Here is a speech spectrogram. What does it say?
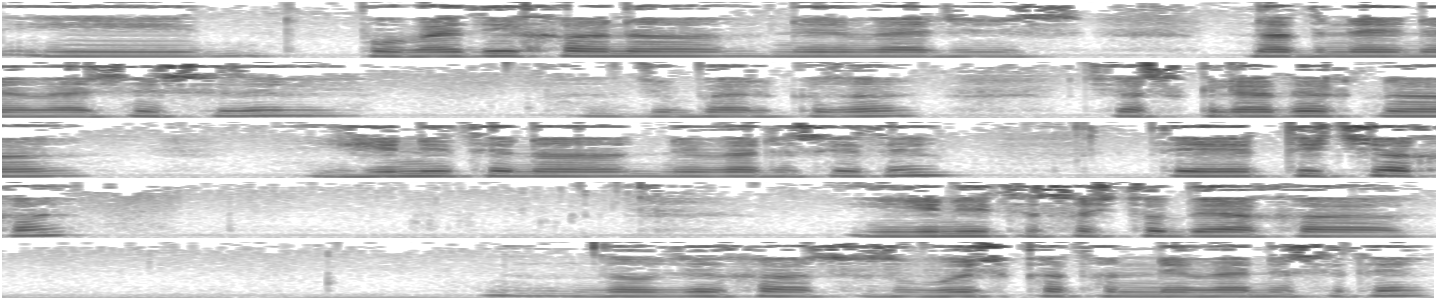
и победиха на невежници, над невежниците. Джубер каза, че аз гледах на жените на невежниците. Те тичаха. И жените също бяха дължаха с войската на невежниците.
